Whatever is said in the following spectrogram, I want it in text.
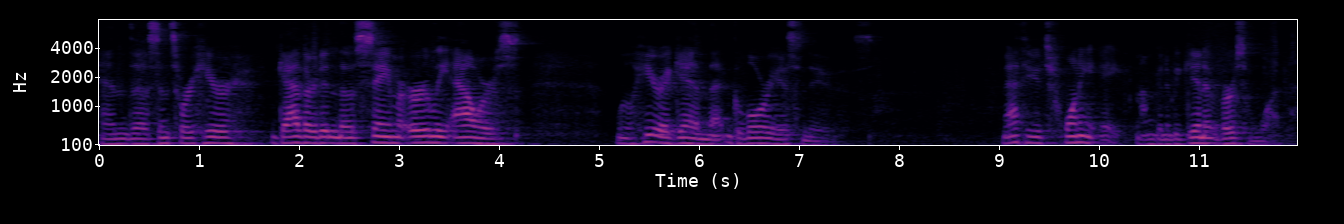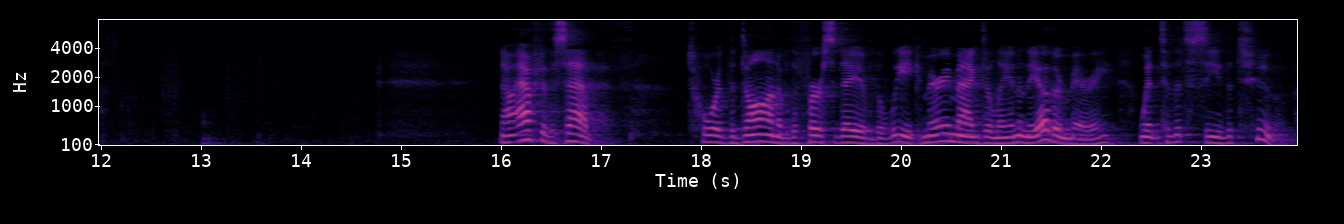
And uh, since we're here gathered in those same early hours, we'll hear again that glorious news. Matthew 28. I'm going to begin at verse 1. Now, after the Sabbath, toward the dawn of the first day of the week, Mary Magdalene and the other Mary went to, the, to see the tomb.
